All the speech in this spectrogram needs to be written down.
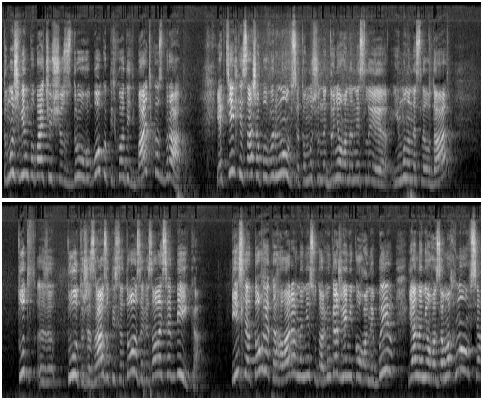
Тому що він побачив, що з другого боку підходить батько з братом. Як тільки Саша повернувся, тому що до нього нанесли, йому нанесли удар, тут, е, тут вже зразу після того зав'язалася бійка. Після того, як Агаларов наніс удар, він каже: я нікого не бив, я на нього замахнувся,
